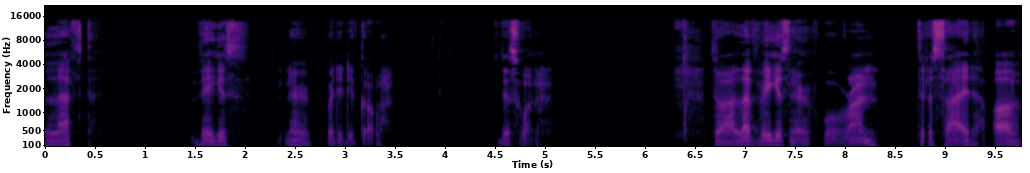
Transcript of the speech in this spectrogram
left vagus nerve. Where did it go? This one. So our left vagus nerve will run to the side of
